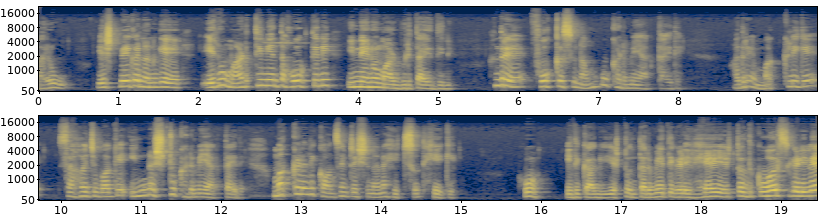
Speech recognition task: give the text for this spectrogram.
ಮರವು ಎಷ್ಟು ಬೇಗ ನನಗೆ ಏನೋ ಮಾಡ್ತೀನಿ ಅಂತ ಹೋಗ್ತೀನಿ, ಇನ್ನೇನೋ ಮಾಡಿಬಿಡ್ತಾ ಇದ್ದೀನಿ. ಅಂದರೆ ಫೋಕಸ್ಸು ನಮಗೂ ಕಡಿಮೆ ಆಗ್ತಾ ಇದೆ, ಆದರೆ ಮಕ್ಕಳಿಗೆ ಸಹಜವಾಗಿ ಇನ್ನಷ್ಟು ಕಡಿಮೆ ಆಗ್ತಾ ಇದೆ. ಮಕ್ಕಳಲ್ಲಿ ಕಾನ್ಸಂಟ್ರೇಷನನ್ನು ಹೆಚ್ಚಿಸೋದು ಹೇಗೆ? ಓ ಇದಕ್ಕಾಗಿ ಎಷ್ಟೊಂದು ತರಬೇತಿಗಳಿವೆ, ಎಷ್ಟೊಂದು ಕೋರ್ಸ್ಗಳಿವೆ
